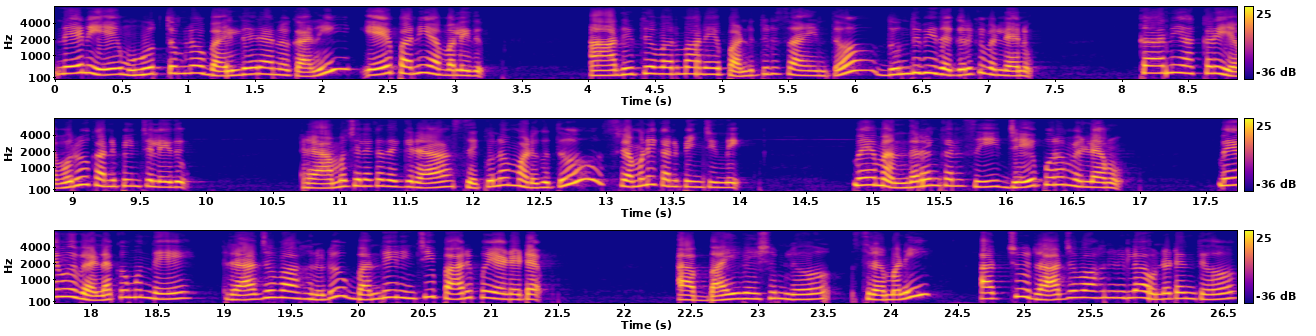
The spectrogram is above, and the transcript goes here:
నేను ఏ ముహూర్తంలో బయలుదేరానో కానీ ఏ పని అవ్వలేదు. ఆదిత్యవర్మ అనే పండితుడి సాయంతో దుందుబి దగ్గరికి వెళ్ళాను. కానీ అక్కడ ఎవరూ కనిపించలేదు. రామచిలక దగ్గర శకునం అడుగుతూ శ్రమణి కనిపించింది. మేమందరం కలిసి జయపురం వెళ్ళాము. మేము వెళ్ళకముందే రాజవాహనుడు బందీరించి పారిపోయాడట. అబ్బాయి వేషంలో శ్రమణి అచ్చు రాజవాహనుడిలా ఉండటంతో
